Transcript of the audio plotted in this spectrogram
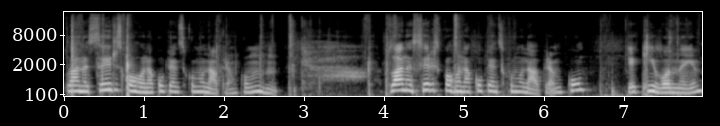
Плани Сирського на Куп'янському напрямку. Угу. Плани Сирського на Куп'янському напрямку. Які вони?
